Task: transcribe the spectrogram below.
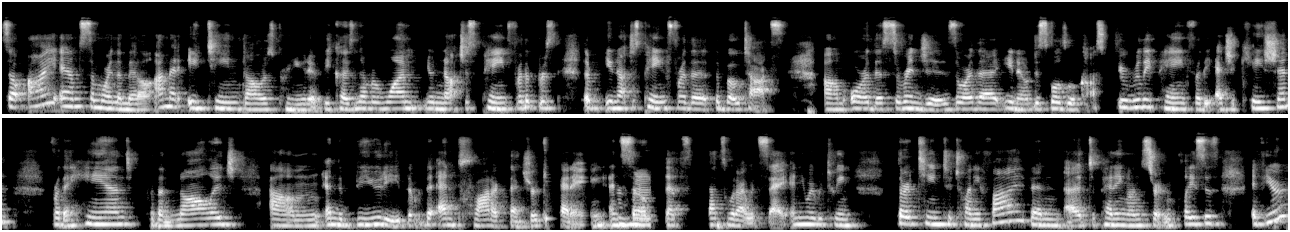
So I am somewhere in the middle. I'm at $18 per unit because number one, you're not just paying for the, you're not just paying for the, the Botox um, or the syringes or the, you know, disposable costs. You're really paying for the education, for the hand, for the knowledge, um, and the beauty, the, the end product that you're getting. And mm-hmm. so that's, that's what I would say. Anywhere between 13 to 25 and uh, depending on certain places. If you're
